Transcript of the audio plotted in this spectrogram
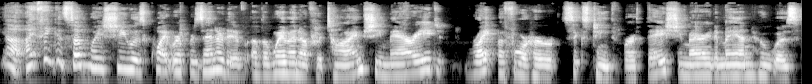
Yeah, I think in some ways she was quite representative of the women of her time. She married right before her 16th birthday. She married a man who was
